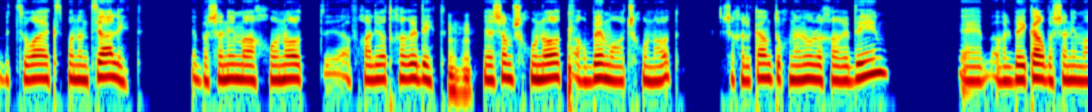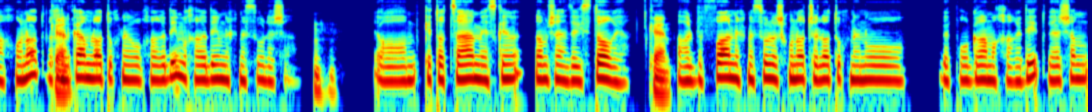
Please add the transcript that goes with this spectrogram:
בצורה אקספוננציאלית, בשנים האחרונות אה, הפכה להיות חרדית. מהמם. יש שם שכונות, הרבה מאוד שכונות, שחלקם תוכננו לחרדים, אה, אבל בעיקר בשנים האחרונות, כן. וחלקם לא תוכננו חרדים, וחרדים נכנסו לשם. מהמם. או כתוצאה מהסכם, לא משנה, זה היסטוריה. כן. אבל בפועל נכנסו לשכונות שלא תוכננו בפרוגרמה חרדית, ויש שם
